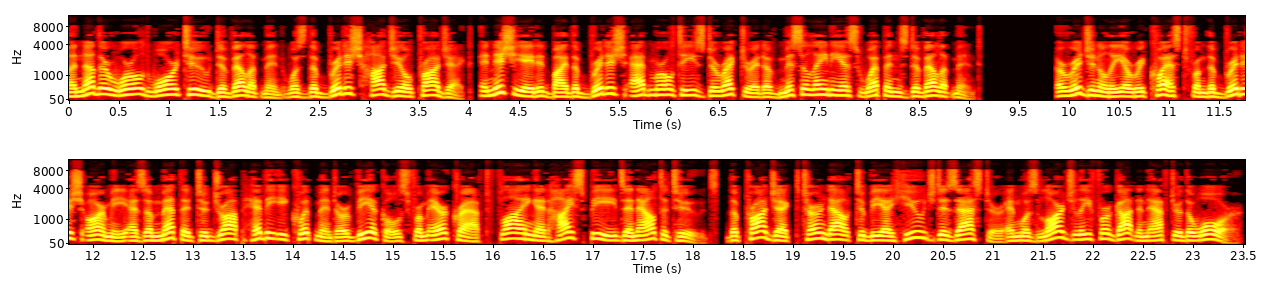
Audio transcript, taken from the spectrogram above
Another World War II development was the British Hajile project, initiated by the British Admiralty's Directorate of Miscellaneous Weapons Development. Originally a request from the British Army as a method to drop heavy equipment or vehicles from aircraft flying at high speeds and altitudes, the project turned out to be a huge disaster and was largely forgotten after the war.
